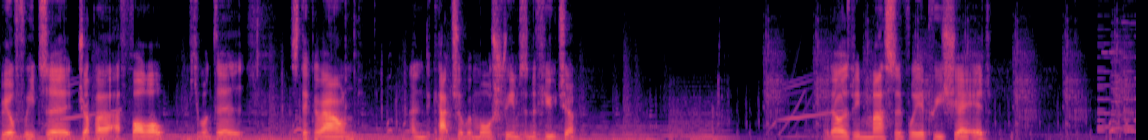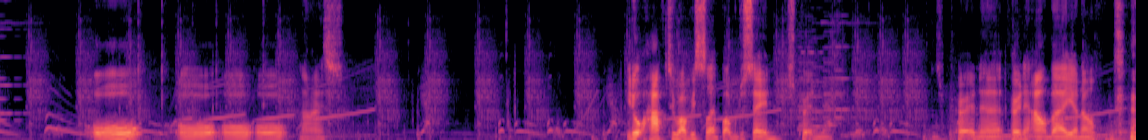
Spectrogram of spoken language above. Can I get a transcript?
feel free to drop a, a follow if you want to stick around and catch up with more streams in the future. It'd always be massively appreciated. Oh, oh, oh, oh, nice. You don't have to, obviously, but I'm just saying, just putting, just putting it, putting it out there, you know.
